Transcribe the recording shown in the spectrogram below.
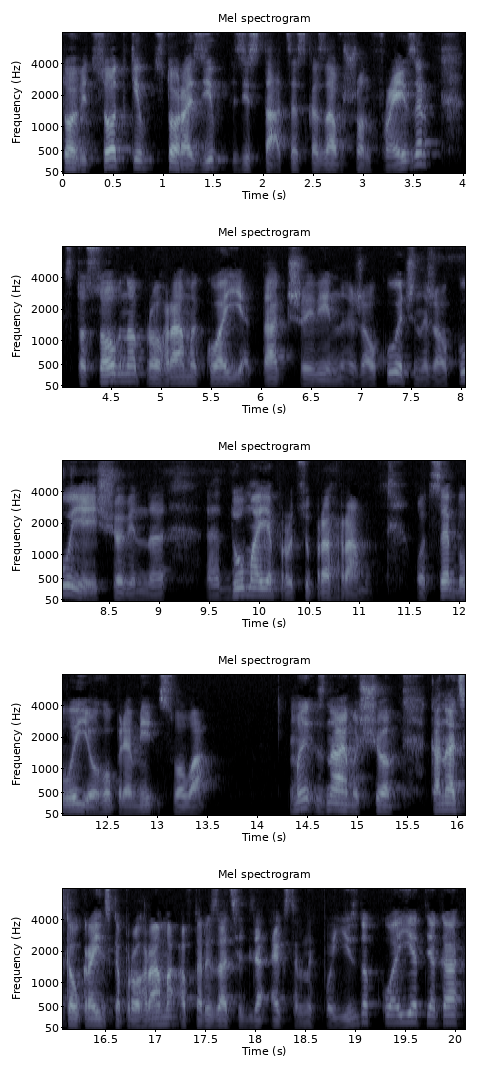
100%, 100 разів зі 100. Це сказав Шон Фрейзер стосовно програми Куаєт. Так, чи він жалкує, чи не жалкує, і що він е, е, думає про цю програму. Оце були його прямі слова. Ми знаємо, що канадська українська програма авторизації для екстрених поїздок Куаєт, яка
